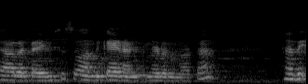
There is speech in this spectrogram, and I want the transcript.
చాలా టైమ్స్ సో అందుకే ఆయన అంటున్నాడు అనమాట అది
